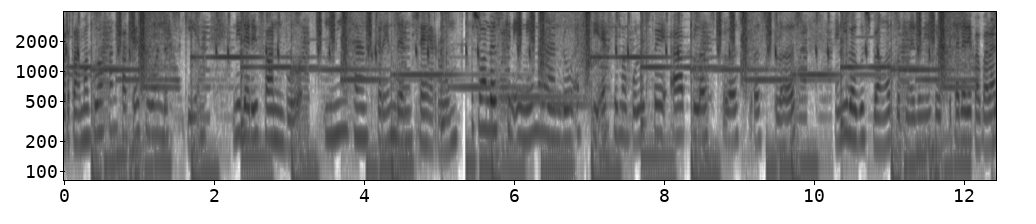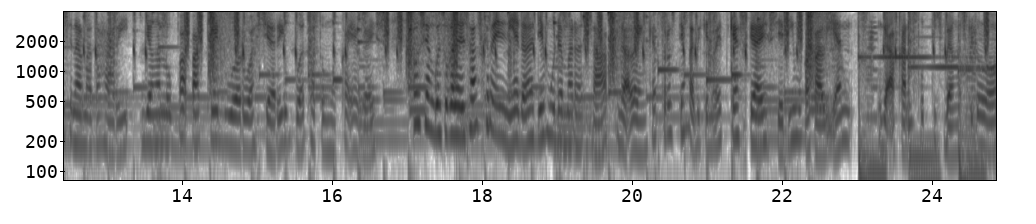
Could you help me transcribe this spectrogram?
Pertama gue akan pakai si Wonder Skin. Ini dari Funbo. Ini sunscreen dan serum. Terus Wonder Skin ini mengandung SPF 50 PA++++. Nah, ini bagus banget buat melindungi kulit kita dari paparan sinar matahari. Jangan lupa pakai dua ruas jari buat satu muka ya guys. Terus yang gue suka dari sunscreen ini adalah dia mudah meresap, nggak lengket, terus dia nggak bikin white cast guys. Jadi muka kalian nggak akan putih banget gitu loh.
